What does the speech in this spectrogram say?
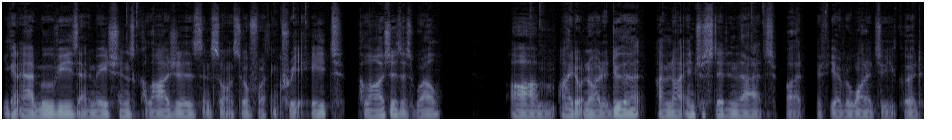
You can add movies, animations, collages, and so on and so forth, and create collages as well. Um, I don't know how to do that. I'm not interested in that, but if you ever wanted to, you could.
